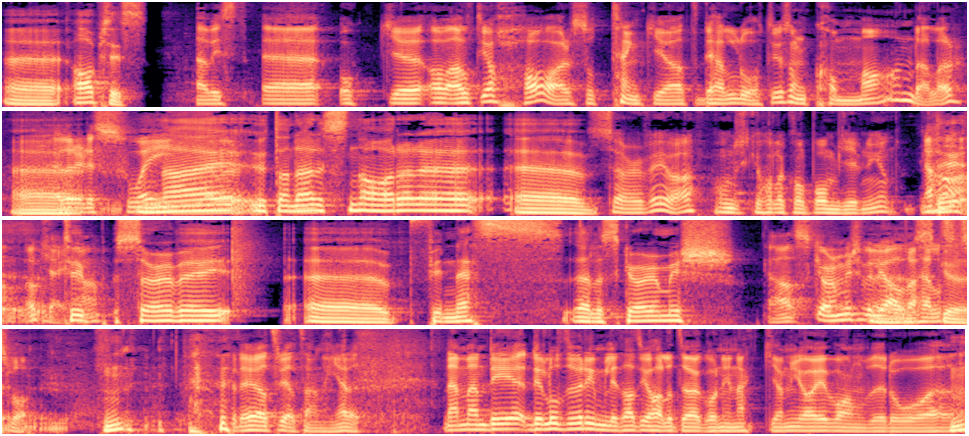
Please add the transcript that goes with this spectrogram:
eller? eh, ja, precis. Ja, visst. Eh, och eh, av allt jag har så tänker jag att det här låter ju som command eller? eller är det sway? Nej, eller? utan det här är snarare eh, Survey va? Om du ska hålla koll på omgivningen. Jaha, det, okej. typ ja. survey, eh, finess eller skirmish. Ja, skirmish vill jag Eh, allra helst slå. För det har jag tre tärningar i. Nej men det, det låter rimligt att jag har lite ögon i nacken. Jag är van vid att eh,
